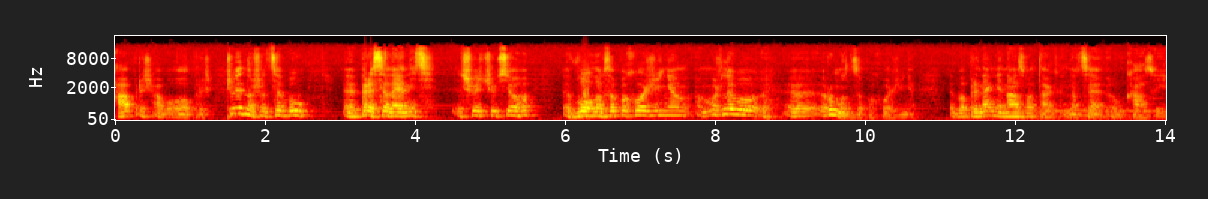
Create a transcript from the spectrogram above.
Априш або Оприш. Очевидно, що це був е, переселенець, швидше всього, волок за походженням, можливо, е, румун за походженням, бо принаймні назва так на це вказує.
